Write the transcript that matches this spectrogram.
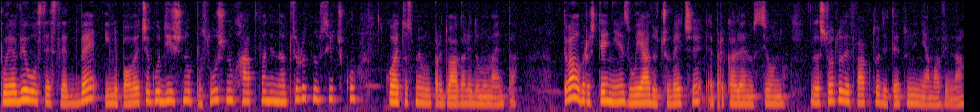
появило се след две или повече годишно послушно хапване на абсолютно всичко, което сме му предлагали до момента. Това обращение злоядо човече е прекалено силно – защото де-факто детето ни няма вина.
